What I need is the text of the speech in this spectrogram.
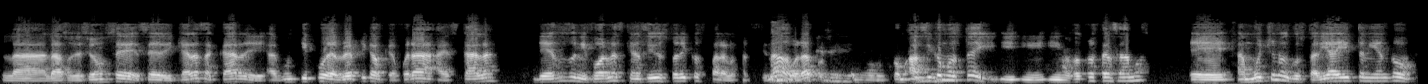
la, la asociación se, se, dedicara a sacar eh, algún tipo de réplica, aunque fuera a escala, de esos uniformes que han sido históricos para los aficionados, ¿verdad? así como usted y, y, y nosotros pensamos, eh, a muchos nos gustaría ir teniendo,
